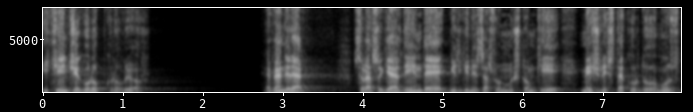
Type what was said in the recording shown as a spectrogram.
İkinci grup kuruluyor. Efendiler, Sırası geldiğinde bilginize sunmuştum ki mecliste kurduğumuz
